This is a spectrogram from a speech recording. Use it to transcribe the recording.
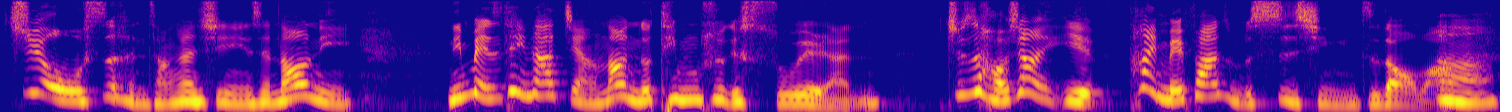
就是很常看心理医生，然后你你每次听他讲，然后你都听不出一个所以然。就是好像也他也没发生什么事情，你知道吗？嗯，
